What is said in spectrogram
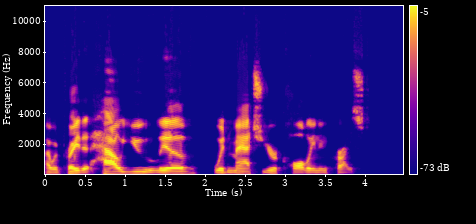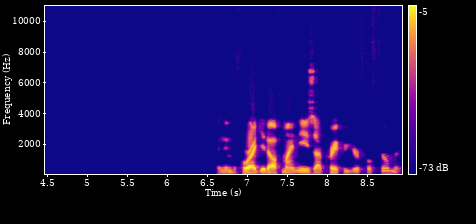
I would pray that how you live would match your calling in Christ. And then before I get off my knees, I pray for your fulfillment.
